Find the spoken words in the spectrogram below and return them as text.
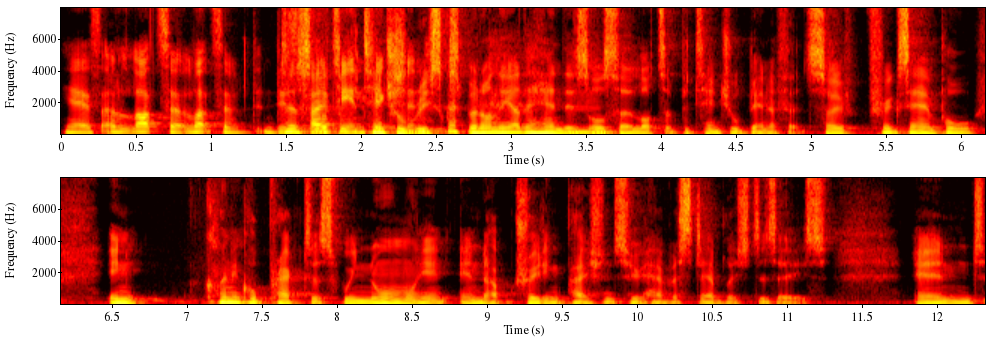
Yes, lots of lots of dystopian there's lots of potential fiction. risks, but on the other hand, there's mm. also lots of potential benefits. So, for example, in clinical practice, we normally end up treating patients who have established disease. And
